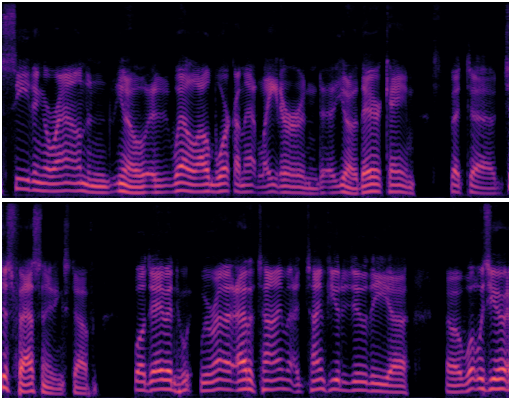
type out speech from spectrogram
seething around and you know uh, well i'll work on that later and uh, you know there came. But uh, just fascinating stuff. Well david we run out of time. Uh, time for you to do the uh, uh, what was your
